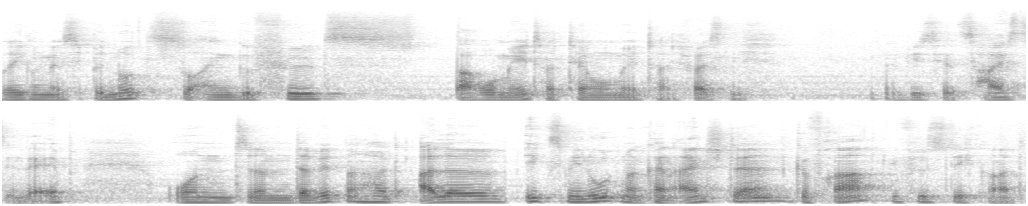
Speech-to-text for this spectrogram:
regelmäßig benutzt, so ein Gefühlsbarometer, Thermometer, ich weiß nicht, wie es jetzt heißt in der App. Und ähm, da wird man halt alle x Minuten, man kann einstellen, gefragt, wie fühlst du dich gerade?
